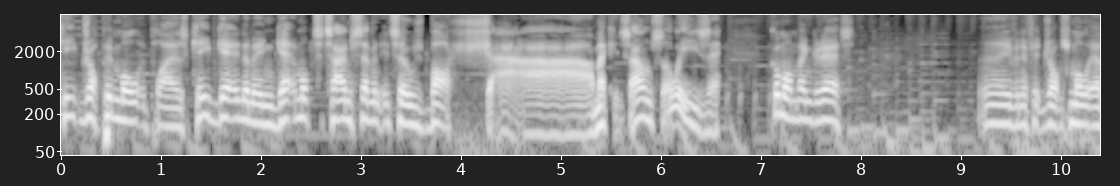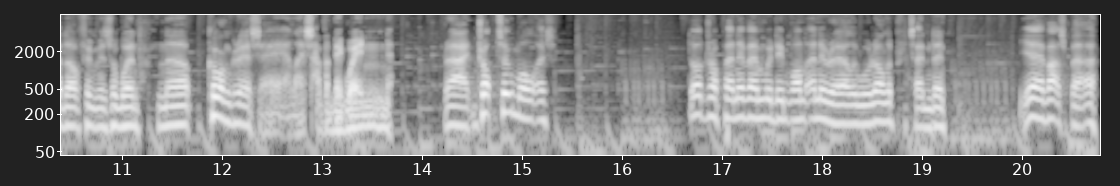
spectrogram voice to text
Keep dropping multipliers. Keep getting them in. Get them up to time 72s. Bosh. Ah, make it sound so easy. Come on, then, Grace. Uh, even if it drops multi, I don't think there's a win. No. Come on, Grace. Hey, let's have a big win. Right, drop two multis. Don't drop any of them. We didn't want any really. We were only pretending. Yeah, that's better.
